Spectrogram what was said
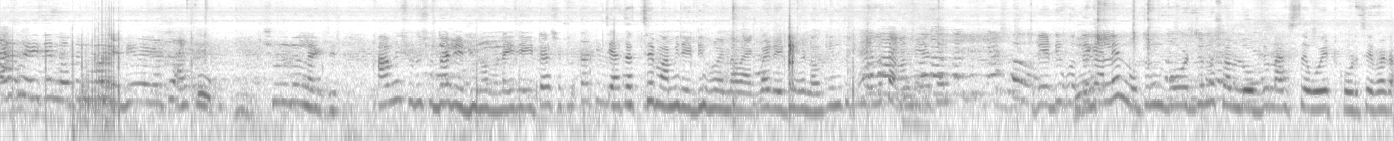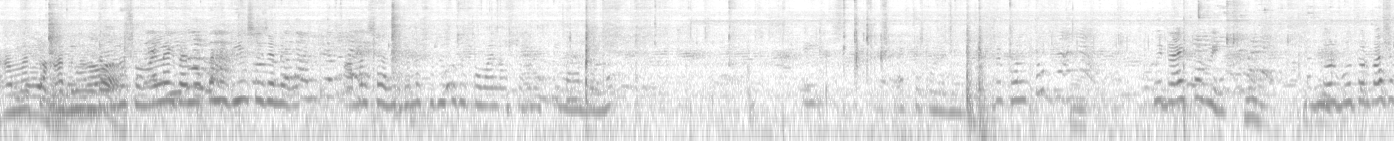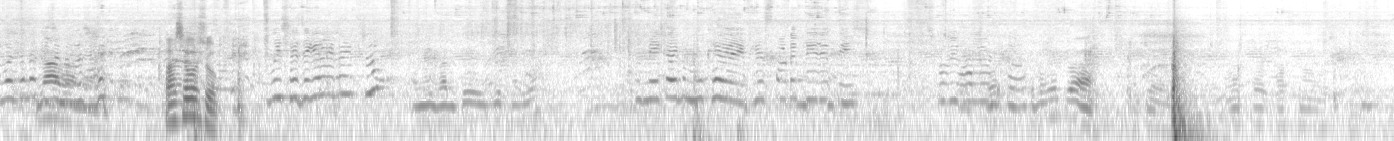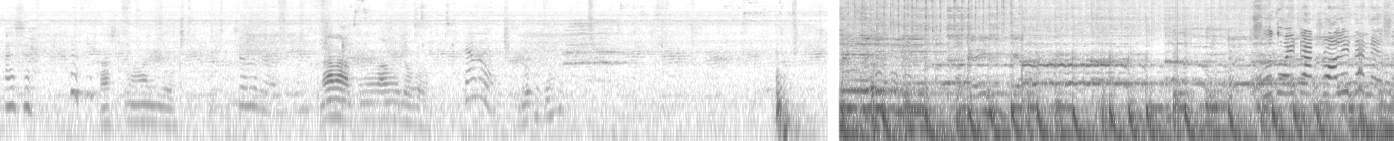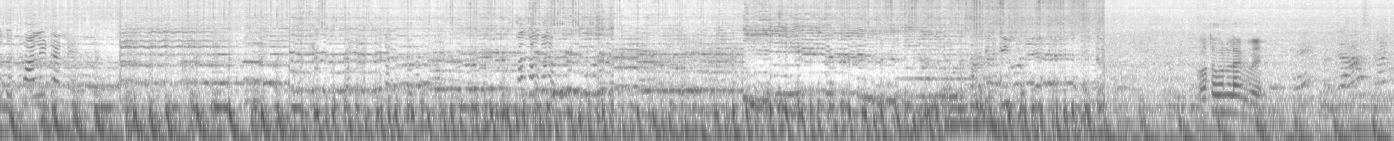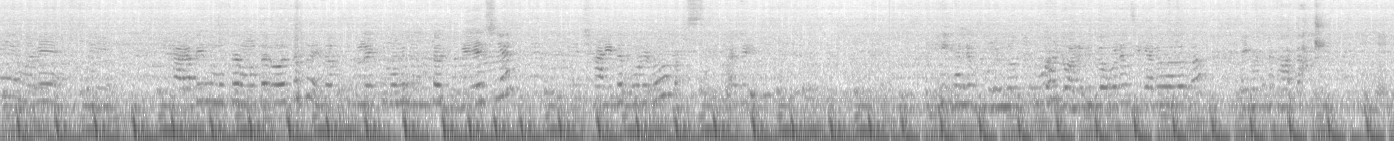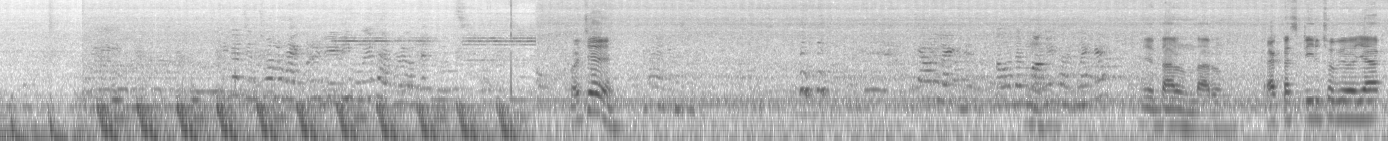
আচ্ছা, এই যে নতুন বউ রেডি হয়ে গেছে সুন্দর লাগছে। আমি শুধু শুধু আর রেডি হব না এই যে এটা শুধু চেঁচাচ্ছে আমি রেডি হয়ে নাও একবার রেডি হয়ে নাও। কিন্তু আমি এখন রেডি হতে গেলে নতুন বউয়ের জন্য সব লোকজন আসছে ওয়েট করছে। এবার আমার তো আধ ঘণ্টা হলো সময় লাগবে আমি ওখানে গিয়ে সেজে নেব। আমার স্বামীর জন্য শুধু শুধু সময় নষ্ট করে কি না একটা করে তুই তুই ড্রাইভ করবি? তোর বউ তোর পাশে বসবে না পিছনে বসবে পাশে বসুক। তুই সেজে গেলি না একটু? তুই মেয়েকে একটু মুখে ফেস পাউডার দিয়ে দিতিস। ছবি ভালো যাও। না না তুমি আমি ঢোকো কেন? শুধু এ দারুণ দারুণ। একটা স্টিল ছবি হয়ে যাক।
